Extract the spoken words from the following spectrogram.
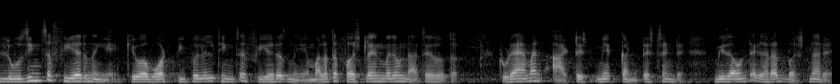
लुझिंगचं फिअर नाही आहे किंवा वॉट पीपल विल थिंकचं फिअरच नाही आहे मला तर फर्स्ट लाईनमध्ये येऊन नाचायचं होतं. Today I am an artist मी एक कंटेस्टंट आहे. मी जाऊन त्या घरात बसणार आहे.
